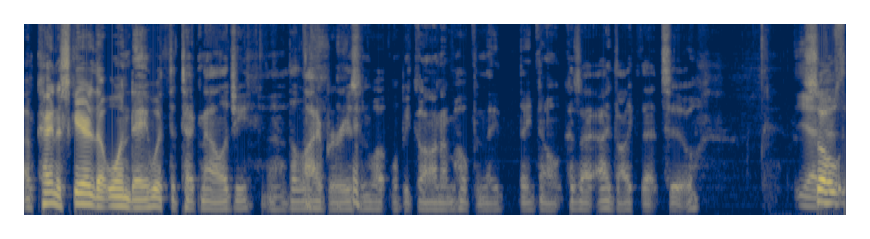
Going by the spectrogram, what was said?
I'm kind of scared that one day with the technology, uh, the libraries and what will be gone. I'm hoping they they don't because I'd like that too. Yeah. So there's,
